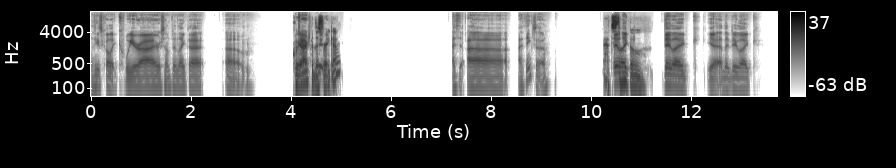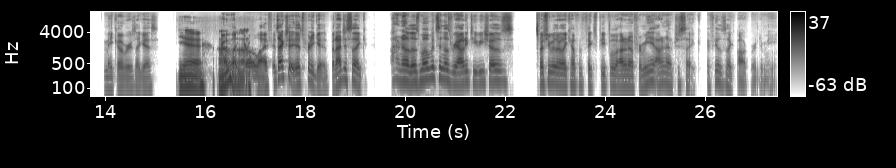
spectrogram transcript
I think it's called like Queer Eye or something like that. Um Queer Eye for the straight guy? I th- uh I think so. That's They like go. they like yeah, they do like makeovers, I guess. Yeah. On like Oh. girl life. It's actually it's pretty good, but I just like I don't know, those moments in those reality TV shows, especially where they're like helping fix people, I don't know, for me, I don't know, just like it feels like awkward to me.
